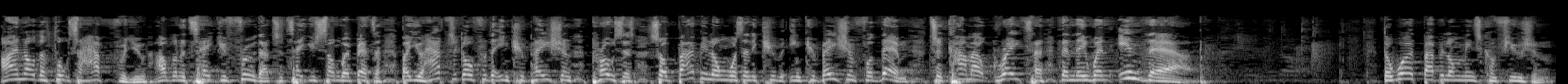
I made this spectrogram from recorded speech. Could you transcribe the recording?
I know the thoughts I have for you. I'm going to take you through that to take you somewhere better. But you have to go through the incubation process. So Babylon was an incubation for them to come out greater than they went in there. The word Babylon means confusion.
